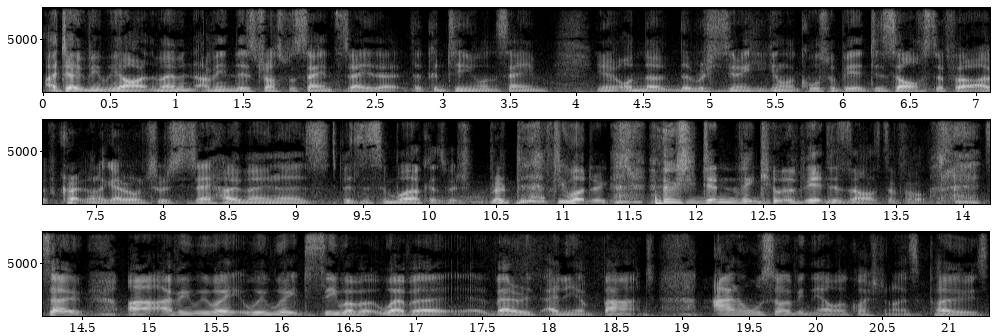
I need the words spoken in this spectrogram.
I don't think we are at the moment. I mean, Liz Truss was saying today that, continuing on the same, you know, on the, the Rishi Sunak economic course would be a disaster for, uh, correct me when I go wrong, she say homeowners, business and workers, which left you wondering who she didn't think it would be a disaster for. So uh, I think we wait, we wait to see whether, whether there is any of that. And also, I think the other question, I suppose,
